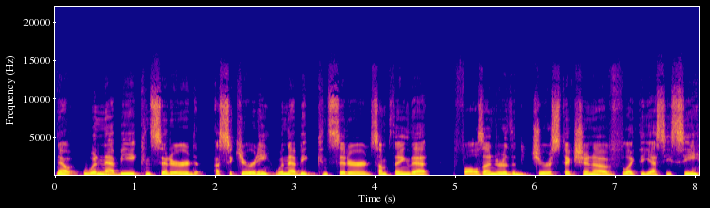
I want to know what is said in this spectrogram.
Now, wouldn't that be considered a security? Wouldn't that be considered something that falls under the jurisdiction of like the SEC?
